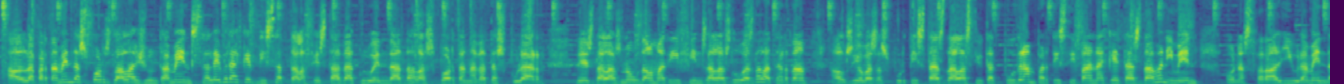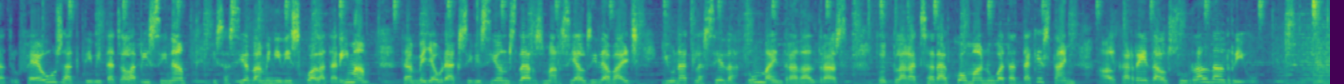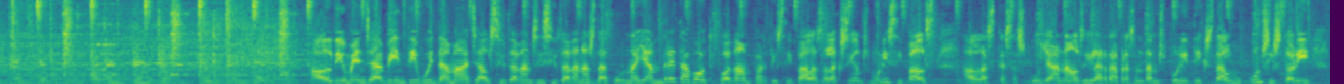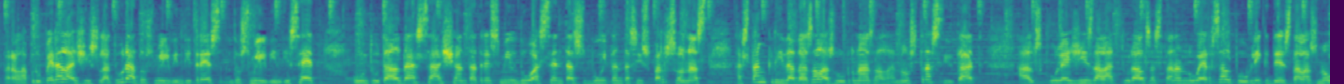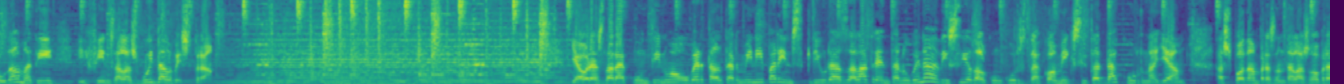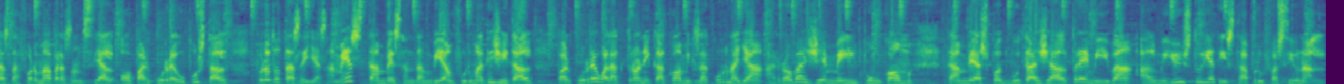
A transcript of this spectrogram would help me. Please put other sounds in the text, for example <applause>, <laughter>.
El Departament d'Esports de l'Ajuntament celebra aquest dissabte la festa de Cluenda de l'Esport en edat escolar. Des de les 9 del matí fins a les 2 de la tarda, els joves esportistes de la ciutat podran participar en aquest esdeveniment on es farà el lliurament de trofeus, activitats a la piscina i sessió de minidisco a la tarima. També hi haurà exhibicions d'arts marcials i de balls i una classe de zumba, entre d'altres. Tot plegat serà com a novetat d'aquest any al carrer del Sorral del Riu. El diumenge 28 de maig, els ciutadans i ciutadanes de Cornellà amb dret a vot poden participar a les eleccions municipals en les que s'escullen els i les representants polítics del consistori per a la propera legislatura 2023-2027. Un total de 63.286 persones estan cridades a les urnes a la nostra ciutat. Els col·legis electorals estaran oberts al públic des de les 9 del matí i fins a les 8 del vespre. I a hores d'ara continua obert el termini per inscriure's a la 39a edició del concurs de còmic Ciutat de Cornellà. Es poden presentar les obres de forma presencial o per correu postal, però totes elles, a més, també s'han d'enviar en format digital per correu electrònic a còmicsacornellà.gmail.com. També es pot votar ja el Premi IVA al millor historiatista professional.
